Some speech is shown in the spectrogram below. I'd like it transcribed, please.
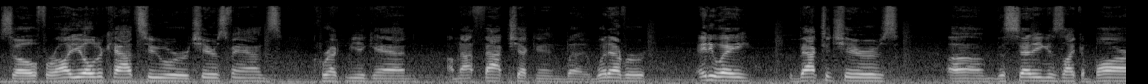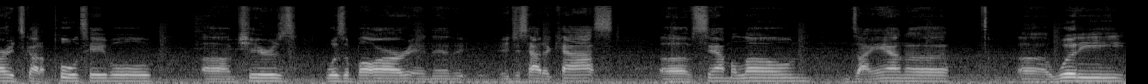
So for all you older cats who are Cheers fans, correct me again. I'm not fact checking, but whatever. Anyway, back to Cheers. Um, the setting is like a bar. It's got a pool table. Um, Cheers was a bar, and then it, it just had a cast of Sam Malone, Diana, uh, Woody,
